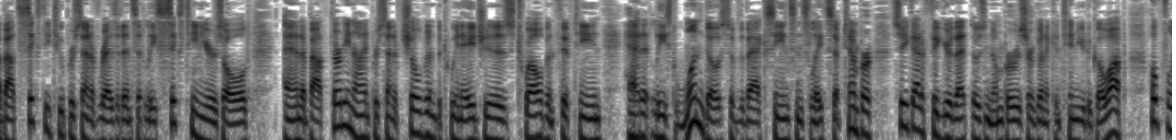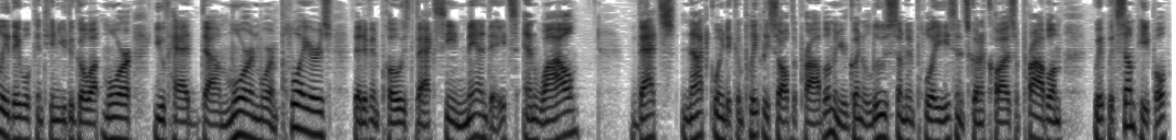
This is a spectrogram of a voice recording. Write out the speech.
About 62% of residents at least 16 years old and about 39% of children between ages 12 and 15 had at least one dose of the vaccine since late September. So you got to figure that those numbers are going to continue to go up. Hopefully they will continue to go up more. You've had uh, more and more employers that have imposed vaccine mandates. And while that's not going to completely solve the problem, and you're going to lose some employees, and it's going to cause a problem with, with some people.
